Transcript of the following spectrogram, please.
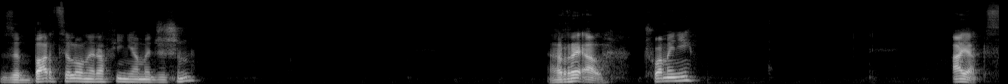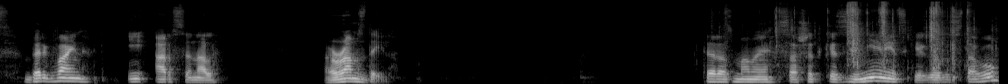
Z Barcelony Rafinha Magician. Real Chouameni. Ajax Bergwijn i Arsenal Ramsdale. Teraz mamy saszetkę z niemieckiego zestawu.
